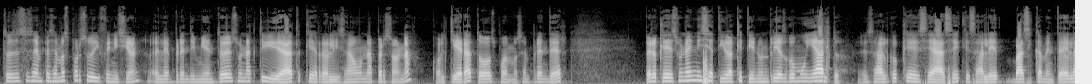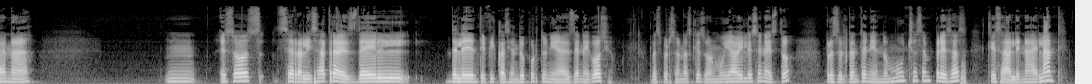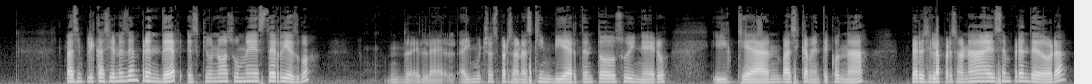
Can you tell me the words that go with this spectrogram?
Entonces empecemos por su definición. El emprendimiento es una actividad que realiza una persona, cualquiera, todos podemos emprender, pero que es una iniciativa que tiene un riesgo muy alto. Es algo que se hace, que sale básicamente de la nada. Mm, eso se realiza a través del, de la identificación de oportunidades de negocio. Las personas que son muy hábiles en esto resultan teniendo muchas empresas que salen adelante. Las implicaciones de emprender es que uno asume este riesgo. Hay muchas personas que invierten todo su dinero y quedan básicamente con nada. Pero si la persona es emprendedora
